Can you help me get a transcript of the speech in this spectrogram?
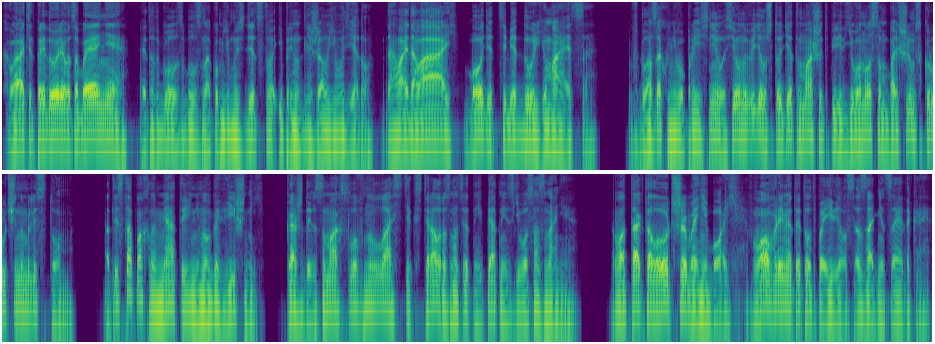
«Хватит придуриваться, Бенни! Этот голос был знаком ему с детства и принадлежал его деду. «Давай, давай! Будет тебе дурью маяться!» В глазах у него прояснилось, и он увидел, что дед машет перед его носом большим скрученным листом. От листа пахло мятой и немного вишней. Каждый взмах, словно ластик, стирал разноцветные пятна из его сознания. «Вот так-то лучше, Бенни Бой. Вовремя ты тут появился, задница эдакая.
